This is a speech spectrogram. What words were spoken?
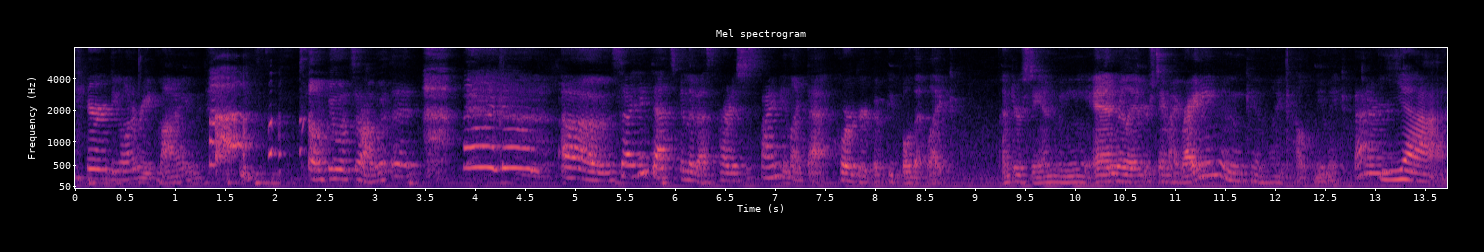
year, do you want to read mine? Tell me what's wrong with it. Oh my Um, so I think that's been the best part is just finding like that core group of people that like understand me and really understand my writing and can like help me make it better. Yeah.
